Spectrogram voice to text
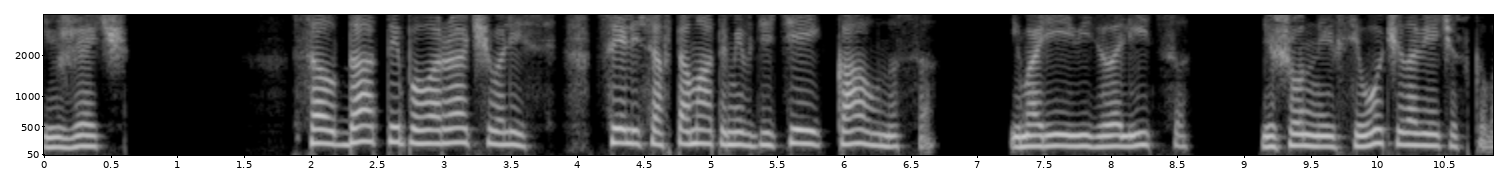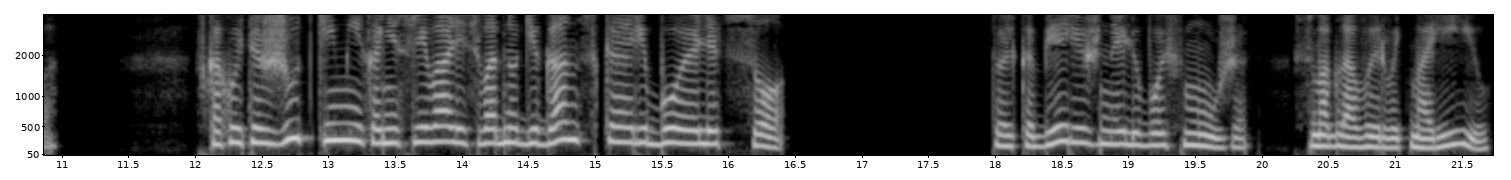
и жечь. Солдаты поворачивались, целясь автоматами в детей Каунаса, и Мария видела лица, лишенные всего человеческого. В какой-то жуткий миг они сливались в одно гигантское рябое лицо. Только бережная любовь мужа смогла вырвать Марию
